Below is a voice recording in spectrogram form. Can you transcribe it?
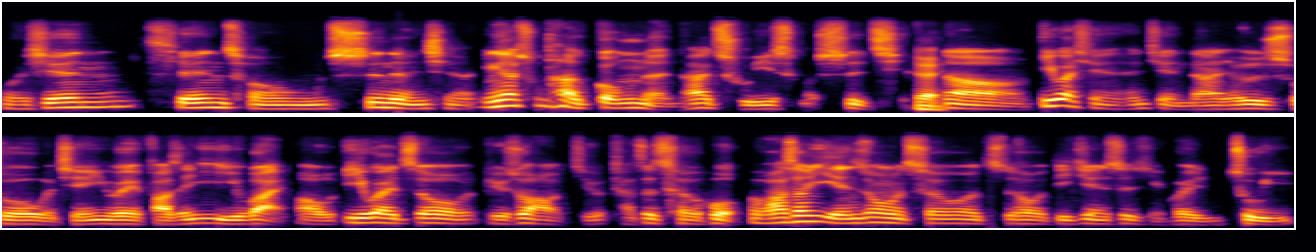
我先先从失能险，应该说它的功能，它在处理什么事情？对那意外险很简单，就是说我今天因为发生意外，哦，意外之后，比如说好，假假设车祸，我发生严重的车祸之后，第一件事情会注意，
